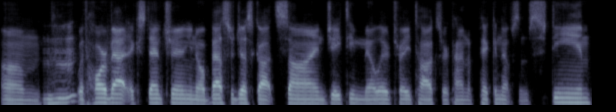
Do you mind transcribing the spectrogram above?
Um, mm-hmm. with Horvat extension, you know, Boeser just got signed. JT Miller trade talks are kind of picking up some steam.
